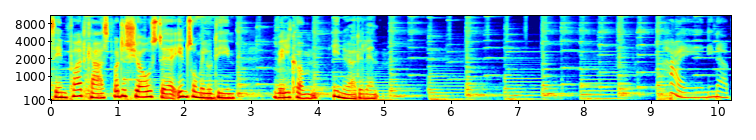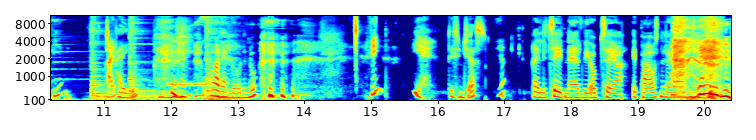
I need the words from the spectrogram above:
til en podcast, hvor det sjoveste er intromelodien. Velkommen i Nørdeland. Hej. Hvordan går det nu? Fint. Ja, det synes jeg også. Ja. Realiteten er, at vi optager et par afsnit ad gangen.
